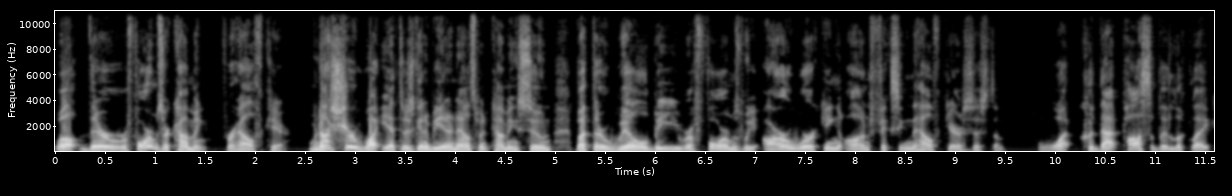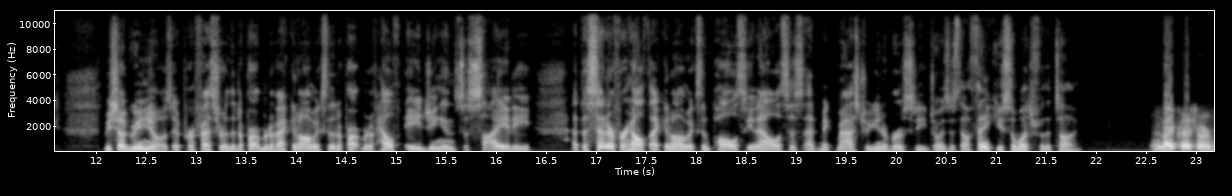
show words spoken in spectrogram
well, their reforms are coming for health care. We're not sure what yet. There's going to be an announcement coming soon, but there will be reforms. We are working on fixing the healthcare system. What could that possibly look like? Michel Grignon is a professor in the Department of Economics and the Department of Health, Aging, and Society at the Center for Health Economics and Policy Analysis at McMaster University. He joins us now. Thank you so much for the time. My pleasure.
